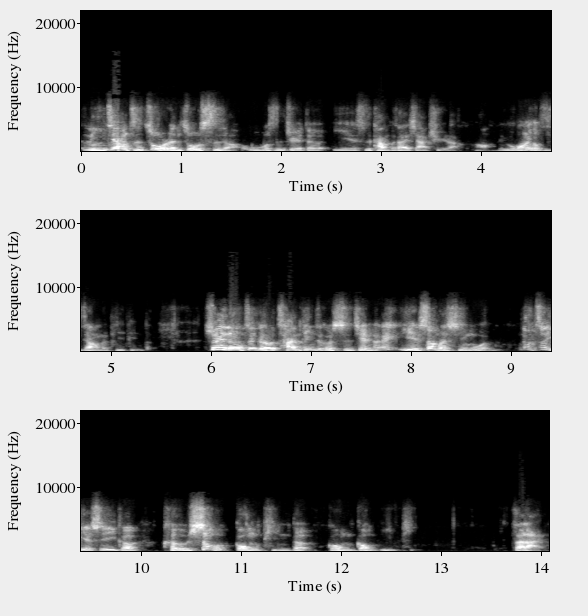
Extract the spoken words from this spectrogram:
你这样子做人做事啊，我是觉得也是看不太下去了。啊，有网友是这样的批评的。所以呢，这个餐厅这个事件呢，哎，也上了新闻。那这也是一个可受公平的公共议题。再来，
